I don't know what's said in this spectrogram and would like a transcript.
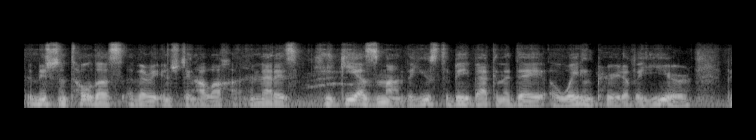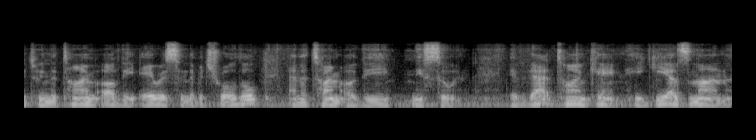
The Mishnah told us a very interesting halacha, and that is higiazman. There used to be back in the day a waiting period of a year between the time of the eris and the betrothal and the time of the nisuin. If that time came, higiazman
